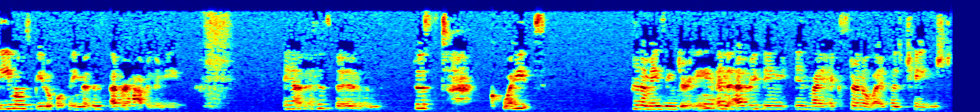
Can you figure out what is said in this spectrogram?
the most beautiful thing that has ever happened to me, and it has been just quite an amazing journey, and everything in my external life has changed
